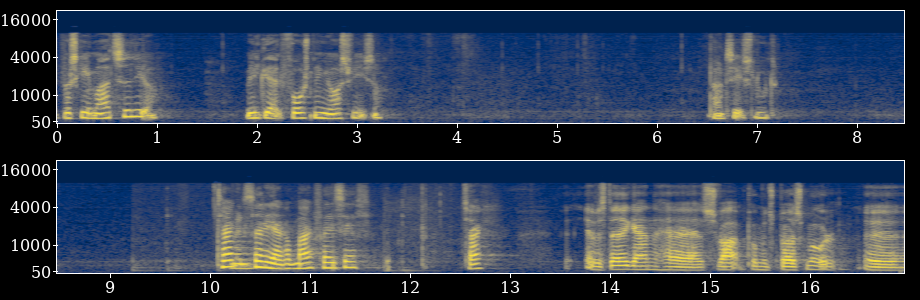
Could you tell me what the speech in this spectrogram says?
Det bør ske meget tidligere, hvilket al forskning også viser. Parenthes slut. Tak. Men. Så er det Jacob Mark fra SF. Tak. Jeg vil stadig gerne have svar på mit spørgsmål. Øh,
